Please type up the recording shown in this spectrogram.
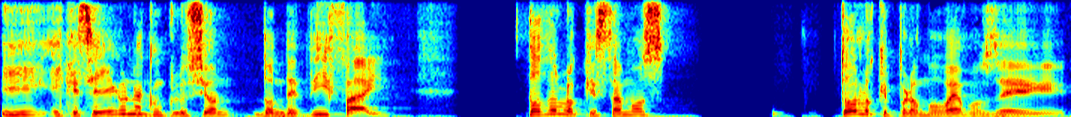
Y, y que se llegue a una conclusión donde DeFi, todo lo que estamos todo lo que promovemos de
